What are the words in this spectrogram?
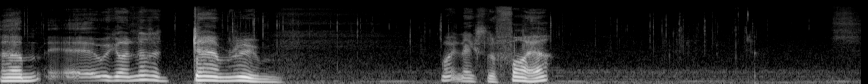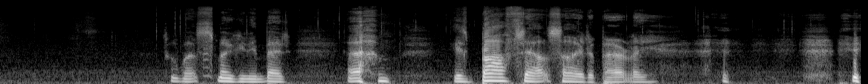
Um, uh, we got another damn room right next to the fire. Talk about smoking in bed. Um, his bath's outside apparently. you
